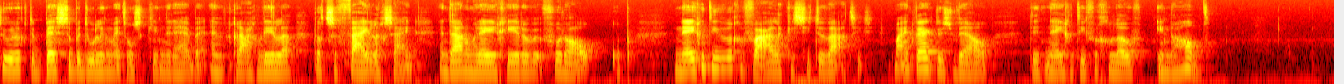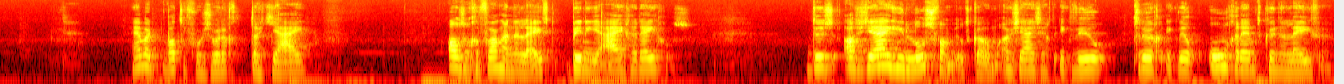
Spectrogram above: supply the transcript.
natuurlijk de beste bedoeling met onze kinderen hebben en graag willen dat ze veilig zijn. En daarom reageren we vooral op negatieve, gevaarlijke situaties. Maar het werkt dus wel, dit negatieve geloof, in de hand. wat ervoor zorgt dat jij als een gevangene leeft binnen je eigen regels. Dus als jij hier los van wilt komen, als jij zegt: Ik wil terug, ik wil ongeremd kunnen leven.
